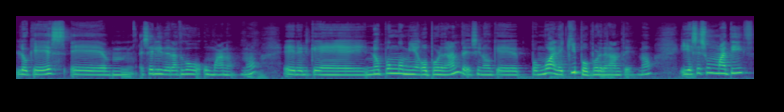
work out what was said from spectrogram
lo que es eh, ese liderazgo humano, ¿no? En el que no pongo mi ego por delante, sino que pongo al equipo por delante, ¿no? Y ese es un matiz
